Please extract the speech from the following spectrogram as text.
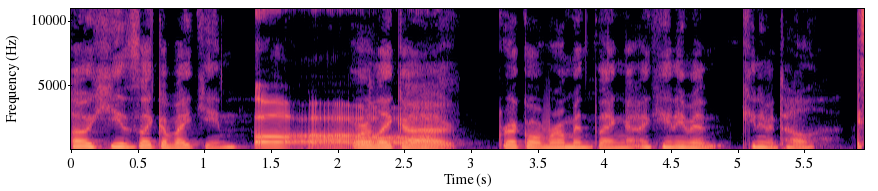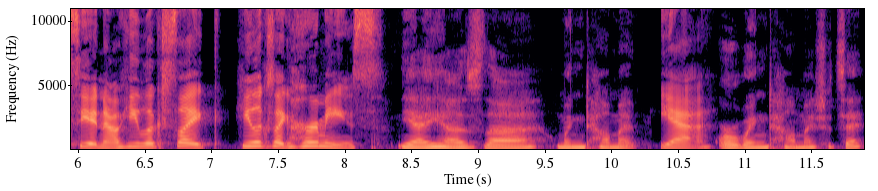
Oh, he's like a Viking Oh. or like a oh. Greco-Roman thing. I can't even can't even tell. I see it now. He looks like he looks like Hermes. Yeah, he has the winged helmet Yeah. or winged helm, I should say.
